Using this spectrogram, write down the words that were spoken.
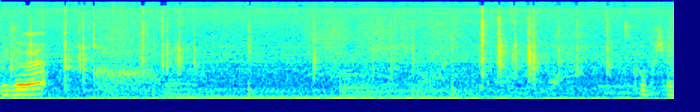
Widzowie? Skup się.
